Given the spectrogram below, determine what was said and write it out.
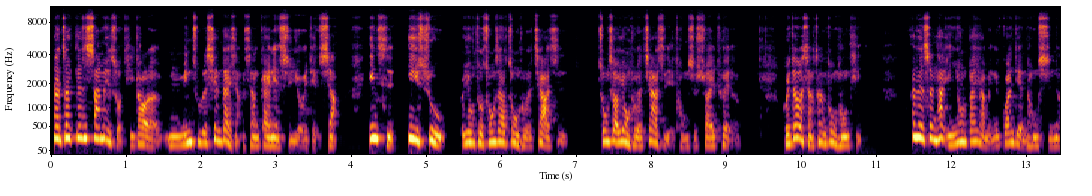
那这跟上面所提到的民族的现代想象概念是有一点像，因此艺术用作宗教用途的价值，宗教用途的价值也同时衰退了。回到了想象共同体，安德森他引用班亚明的观点同时呢，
